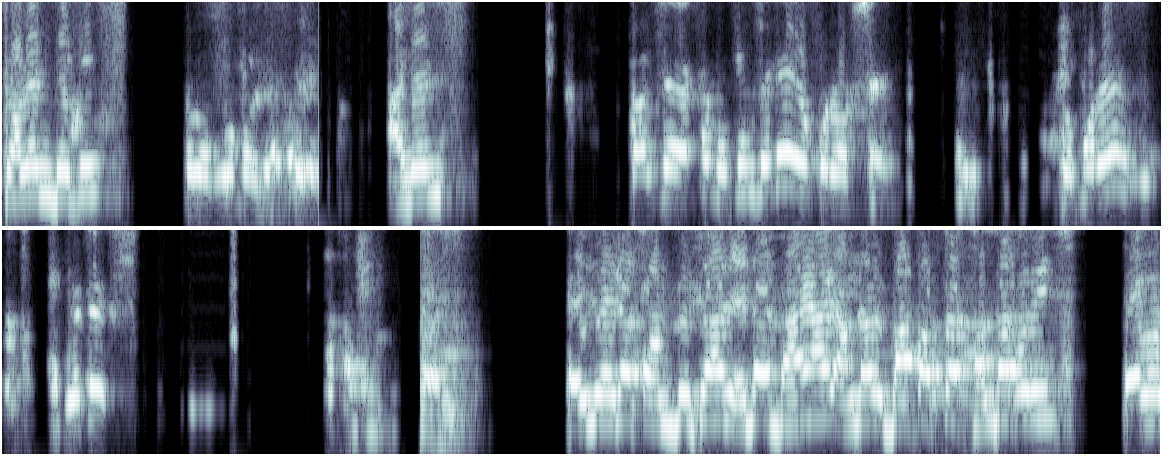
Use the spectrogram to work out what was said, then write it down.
চলেন দেখি। আগেন তাহলে এখন থেকে উপরে উঠছে। উপরে এই যে এটা কম্পিউটার এটা ডায়ার আমরা ওই বাতাসটা ঠান্ডা করি এবং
